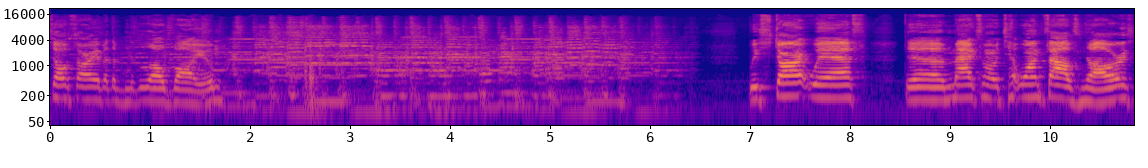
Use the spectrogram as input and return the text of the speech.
so sorry about the low volume. We start with the maximum of $1,000,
